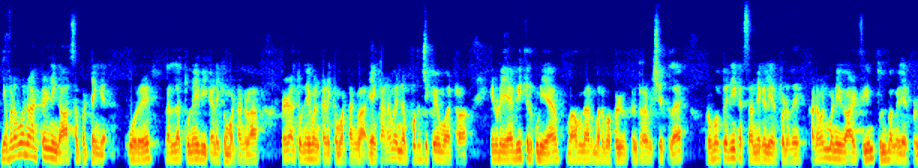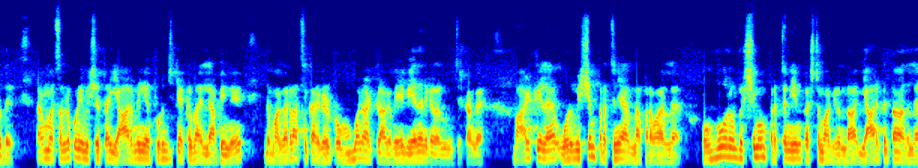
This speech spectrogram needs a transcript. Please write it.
எவ்வளவோ நாட்கள் நீங்க ஆசைப்பட்டீங்க. ஒரு நல்ல துணைவி கிடைக்க மாட்டாங்களா? நல்ல துணைவன் கிடைக்க மாட்டாங்களா? என் கணவன் என்ன புரிஞ்சுக்கவே மாட்டான் என்னுடைய வீட்டில் இருக்கக்கூடிய மாமனார் மருமகள் என்ற விஷயத்துல ரொம்ப பெரிய க- சண்டைகள் ஏற்படுது. கணவன் மனைவி வாழ்க்கையிலும் துன்பங்கள் ஏற்படுது. நம்ம சொல்லக்கூடிய விஷயத்த யாருமே இங்க புரிஞ்சு கேட்கறதா இல்லை அப்படின்னு இந்த மகராசிக்காரர்கள் ரொம்ப நாட்களாகவே வேதனைகள் அனுபவிச்சிருக்காங்க. வாழ்க்கையில ஒரு விஷயம் பிரச்சனையா இருந்தா பரவாயில்ல. ஒவ்வொரு விஷயமும் பிரச்சனையும் கஷ்டமாக இருந்தா யாருக்கு தான் அதுல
